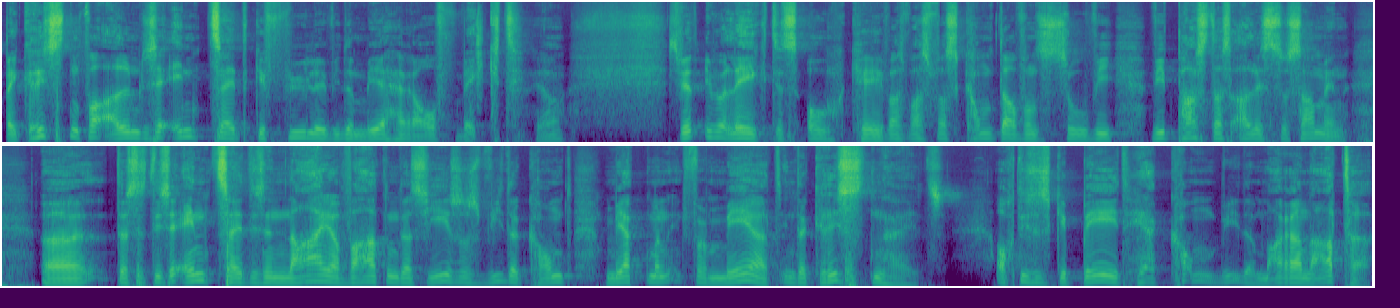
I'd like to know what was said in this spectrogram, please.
bei Christen vor allem diese Endzeitgefühle wieder mehr heraufweckt. Ja. Es wird überlegt, jetzt, okay, was, was, was kommt da auf uns zu? Wie, wie passt das alles zusammen? Äh, dass es diese Endzeit, diese nahe Erwartung, dass Jesus wiederkommt, merkt man vermehrt in der Christenheit. Auch dieses Gebet, Herr, komm wieder, Maranatha,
